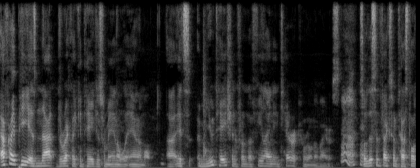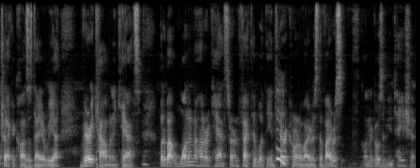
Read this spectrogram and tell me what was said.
FIP is not directly contagious from animal to animal. Uh, it's a mutation from the feline enterocoronavirus. Oh, okay. So this infects the intestinal tract. It causes diarrhea. Very common in cats. But about one in a hundred cats are infected with the enteric coronavirus. The virus undergoes a mutation,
